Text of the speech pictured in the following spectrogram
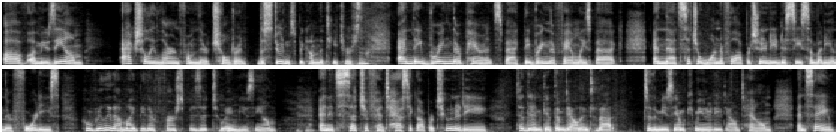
of a museum actually learn from their children. The students become the teachers. Mm-hmm. And they bring their parents back, they bring their families back. And that's such a wonderful opportunity to see somebody in their 40s who really that might be their first visit to a museum. Mm-hmm. And it's such a fantastic opportunity to then get them down into that to the museum community downtown and say,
